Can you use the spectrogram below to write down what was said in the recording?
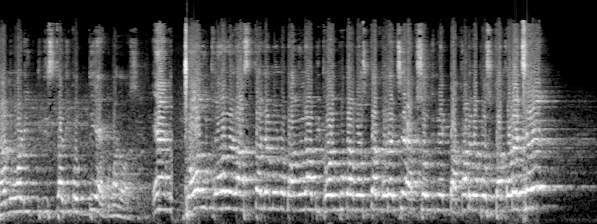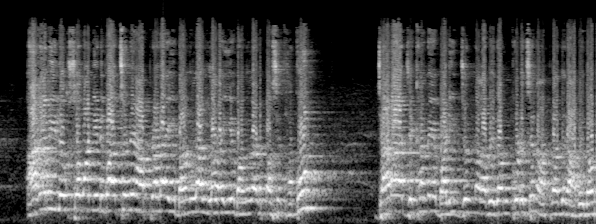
জানুয়ারি তিরিশ তারিখ অব্দি একবারও আসে। এক জল, কল, রাস্তা যেমন বাংলা বিকল্প ব্যবস্থা করেছে, একশো দিনের টাকার ব্যবস্থা করেছে, আগামী লোকসভা নির্বাচনে আপনারা এই বাংলার লড়াইয়ে বাংলার পাশে থাকুন। যারা যেখানে বাড়ির জন্য আবেদন করেছেন, আপনাদের আবেদন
